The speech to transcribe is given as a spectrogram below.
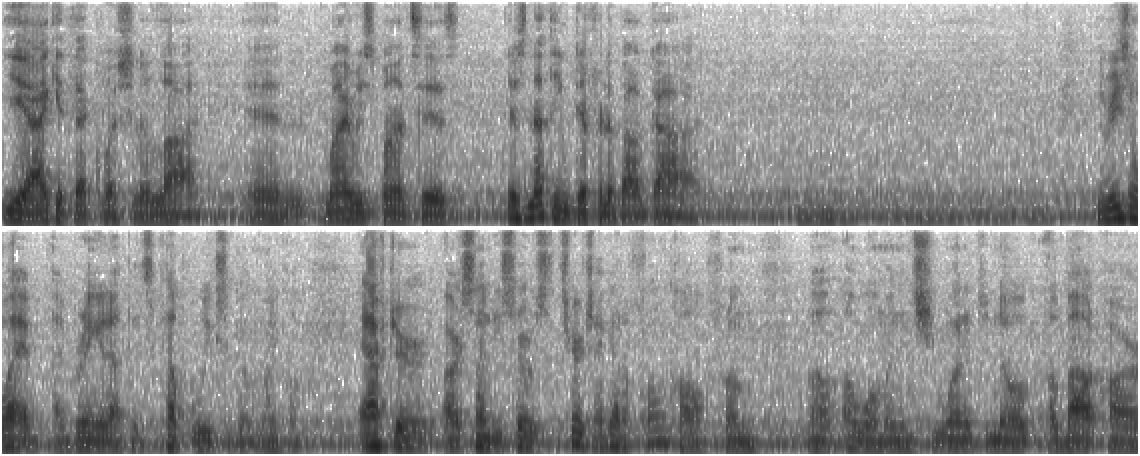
yeah, I get that question a lot, and my response is, there's nothing different about God. The reason why I, bring it up is a couple of weeks ago, Michael, after our Sunday service at church, I got a phone call from uh, a woman, and she wanted to know about our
